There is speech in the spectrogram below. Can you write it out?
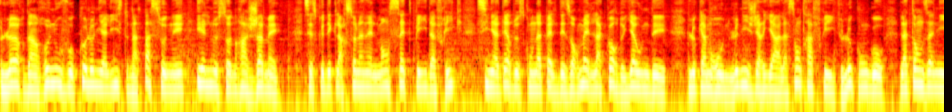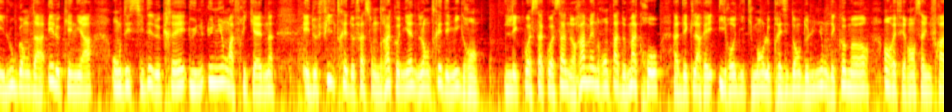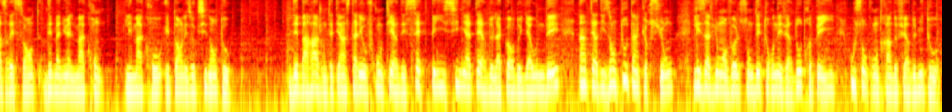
L'heure d'un renouveau colonialiste n'a pas sonné et elle ne sonnera jamais. C'est ce que déclarent solennellement sept pays d'Afrique, signataires de ce qu'on appelle désormais l'accord de Yaoundé. Le Cameroun, le Nigeria, la Centrafrique, le Congo, la Tanzanie, l'Ouganda et le Kenya ont décidé de créer une Union africaine et de filtrer de façon draconienne l'entrée des migrants. Les Kwasa Kwasa ne ramèneront pas de macro, a déclaré ironiquement le président de l'Union des Comores en référence à une phrase récente d'Emmanuel Macron. Les macros étant les Occidentaux. Des barrages ont été installés aux frontières des sept pays signataires de l'accord de Yaoundé, interdisant toute incursion. Les avions en vol sont détournés vers d'autres pays ou sont contraints de faire demi-tour.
